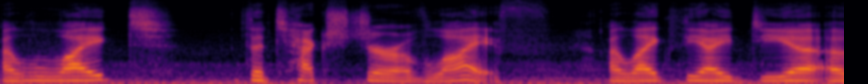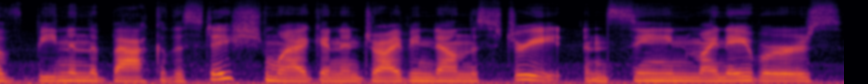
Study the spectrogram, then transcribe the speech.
I liked the texture of life. I like the idea of being in the back of the station wagon and driving down the street and seeing my neighbors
